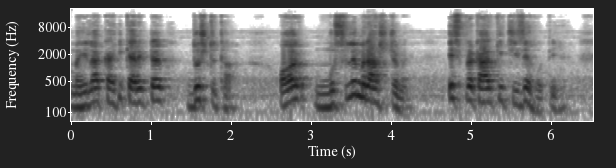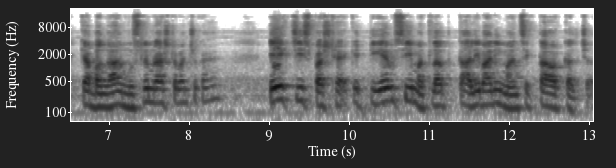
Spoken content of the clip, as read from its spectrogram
महिला का ही कैरेक्टर दुष्ट था। और मुस्लिम राष्ट्र में इस प्रकार की चीज़ें होती हैं। क्या बंगाल मुस्लिम राष्ट्र बन चुका है? एक चीज़ स्पष्ट है कि टीएमसी मतलब तालिबानी मानसिकता और कल्चर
